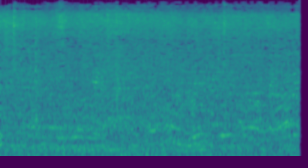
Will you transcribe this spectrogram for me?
何?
